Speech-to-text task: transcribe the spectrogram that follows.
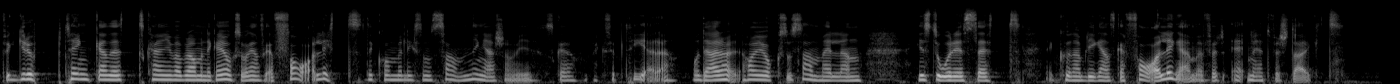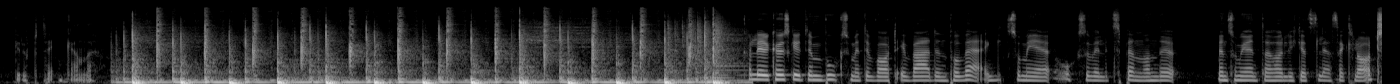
För grupptänkandet kan ju vara bra, men det kan ju också vara ganska farligt. Det kommer liksom sanningar som vi ska acceptera. Och där har ju också samhällen historiskt sett kunnat bli ganska farliga med, för, med ett förstärkt grupptänkande. Karl-Erik har skrivit en bok som heter Vart är världen på väg? Som är också väldigt spännande men som jag inte har lyckats läsa klart.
